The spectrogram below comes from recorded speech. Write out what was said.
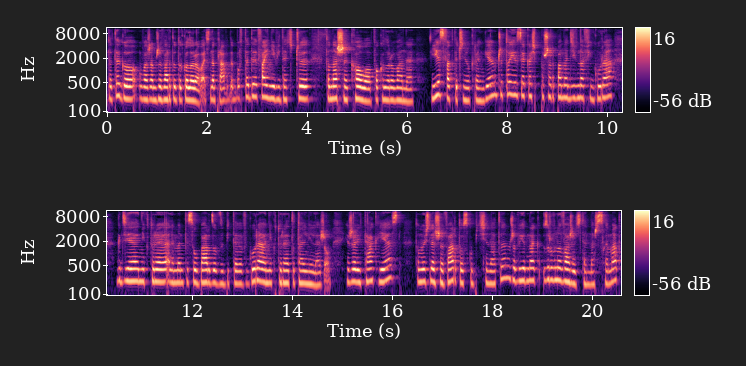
Dlatego uważam, że warto to kolorować, naprawdę, bo wtedy fajnie widać, czy to nasze koło pokolorowane jest faktycznie okręgiem, czy to jest jakaś poszarpana, dziwna figura, gdzie niektóre elementy są bardzo wybite w górę, a niektóre totalnie leżą. Jeżeli tak jest, to myślę, że warto skupić się na tym, żeby jednak zrównoważyć ten nasz schemat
